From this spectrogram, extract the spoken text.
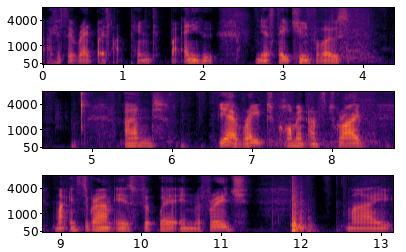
I should say red, but it's like pink. But anywho, yeah, stay tuned for those. And yeah, rate, comment, and subscribe. My Instagram is footwear in the fridge. My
